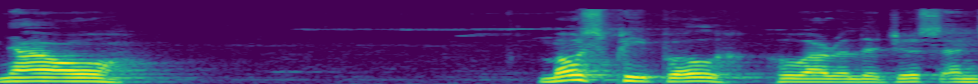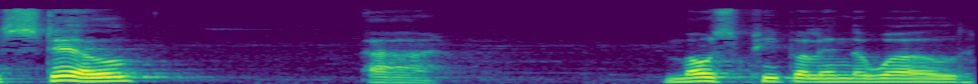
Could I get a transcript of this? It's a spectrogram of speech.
now, most people who are religious, and still, uh, most people in the world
